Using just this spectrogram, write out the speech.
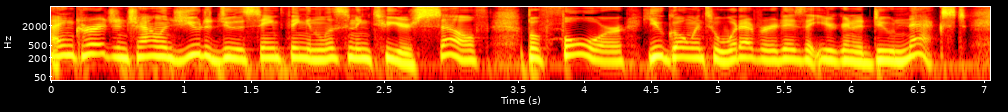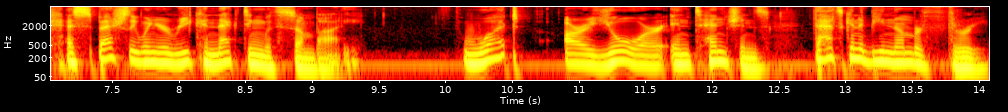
I encourage and challenge you to do the same thing in listening to yourself before you go into whatever it is that you're going to do next, especially when you're reconnecting with somebody. What are your intentions? That's going to be number three.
